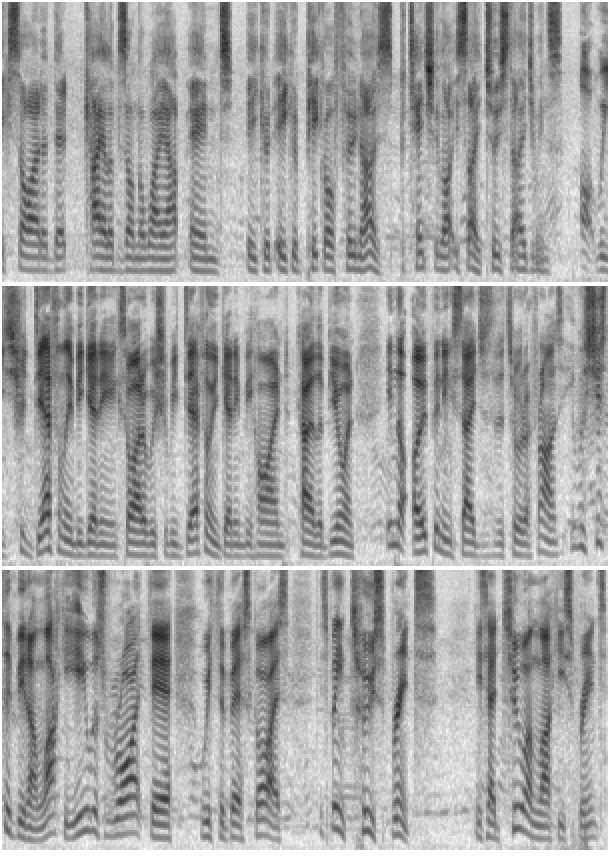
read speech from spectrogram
excited that Caleb's on the way up and he could he could pick off who knows potentially like you say two stage wins. Oh, we should definitely be getting excited. We should be definitely getting behind Caleb Ewan. In the opening stages of the Tour de France, he was just a bit unlucky. He was right there with the best guys. There's been two sprints. He's had two unlucky sprints,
